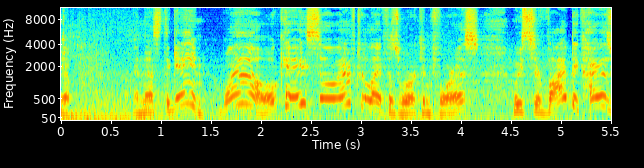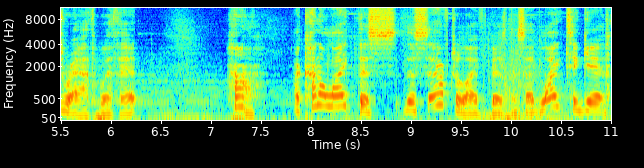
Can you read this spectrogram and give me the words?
Yep. And that's the game. Wow, okay, so Afterlife is working for us. We survived Akaya's Wrath with it. Huh. I kind of like this this Afterlife business. I'd like to get...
